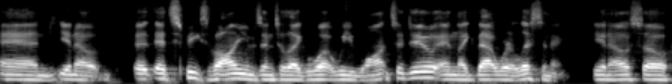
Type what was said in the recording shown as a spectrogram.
and you know it, it speaks volumes into like what we want to do and like that we're listening you know? So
